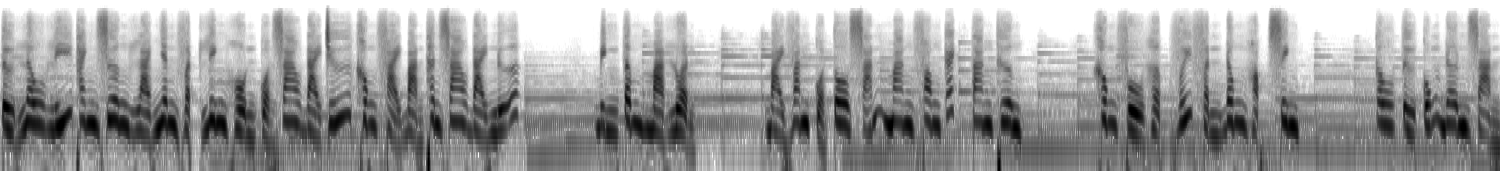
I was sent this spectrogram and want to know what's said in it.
từ lâu lý thanh dương là nhân vật linh hồn của giao đài chứ không phải bản thân giao đài nữa. Bình tâm mà luận, bài văn của tô s á n mang phong cách tang thương, không phù hợp với phần đông học sinh câu từ cũng đơn giản.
